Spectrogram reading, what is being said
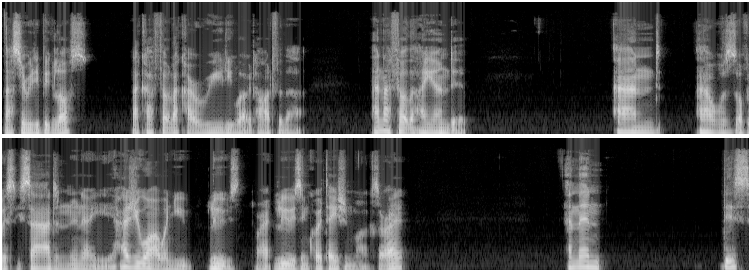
that's a really big loss. Like I felt like I really worked hard for that. And I felt that I earned it. And I was obviously sad and, you know, as you are when you lose, right? Lose in quotation marks, all right? And then this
